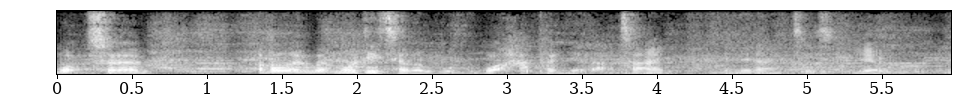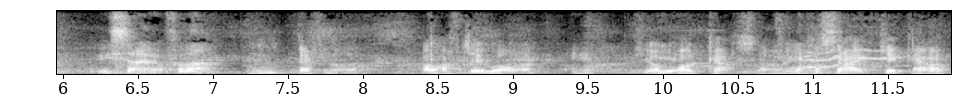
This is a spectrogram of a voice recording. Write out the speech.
what um, have a little bit more detail of wh- what happened at that time in the nineties. Yeah. You sign up for that? Mm, definitely. I'll have to, won't I? Yeah. It's your Yeah. podcast, so you're sidekick. I'll,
